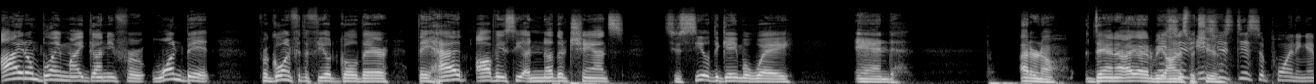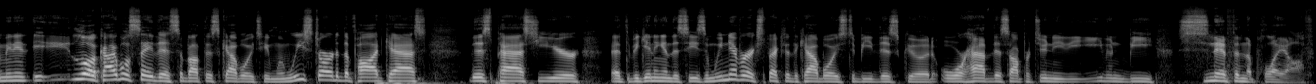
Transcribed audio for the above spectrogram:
I don't blame Mike Gundy for one bit for going for the field goal there. They had obviously another chance to seal the game away, and I don't know. Dan, I gotta be It's honest just, with you. It's just disappointing. I mean, it, it, look, I will say this about this Cowboy team. When we started the podcast this past year at the beginning of the season, we never expected the Cowboys to be this good or have this opportunity to even be sniffing the playoff.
